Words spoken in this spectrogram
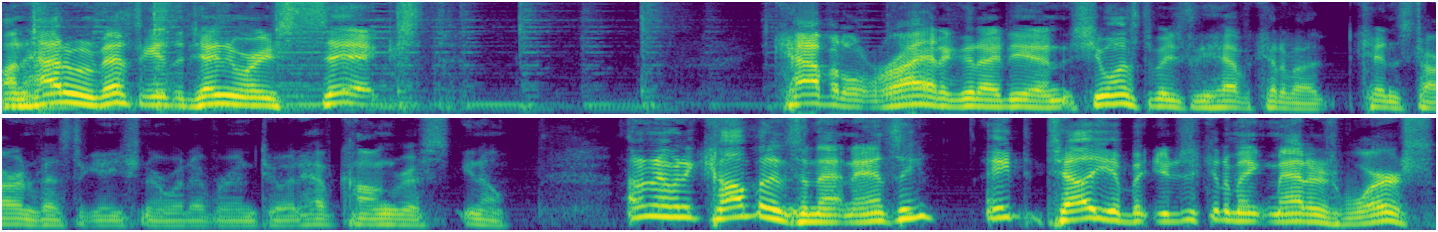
on how to investigate the January 6th Capitol riot a good idea, and she wants to basically have kind of a Ken Starr investigation or whatever into it. Have Congress, you know. I don't have any confidence in that, Nancy. I hate to tell you, but you're just going to make matters worse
